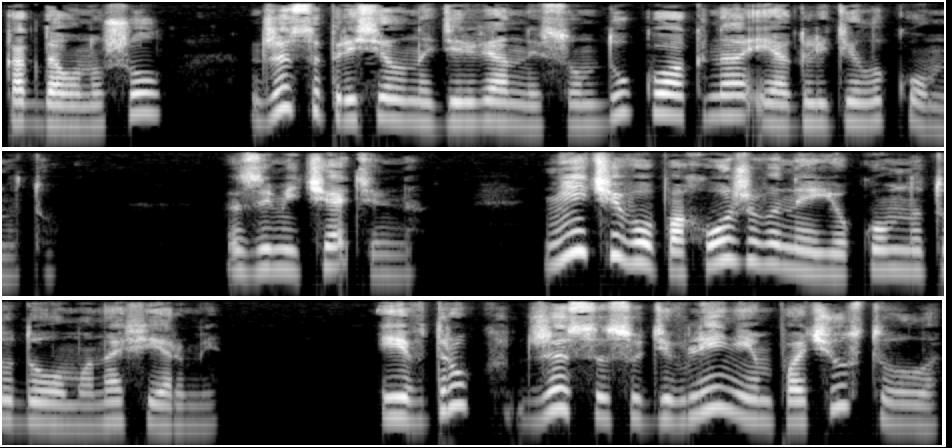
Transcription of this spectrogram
Когда он ушел, Джесса присела на деревянный сундук у окна и оглядела комнату. Замечательно. Ничего похожего на ее комнату дома, на ферме. И вдруг Джесса с удивлением почувствовала,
